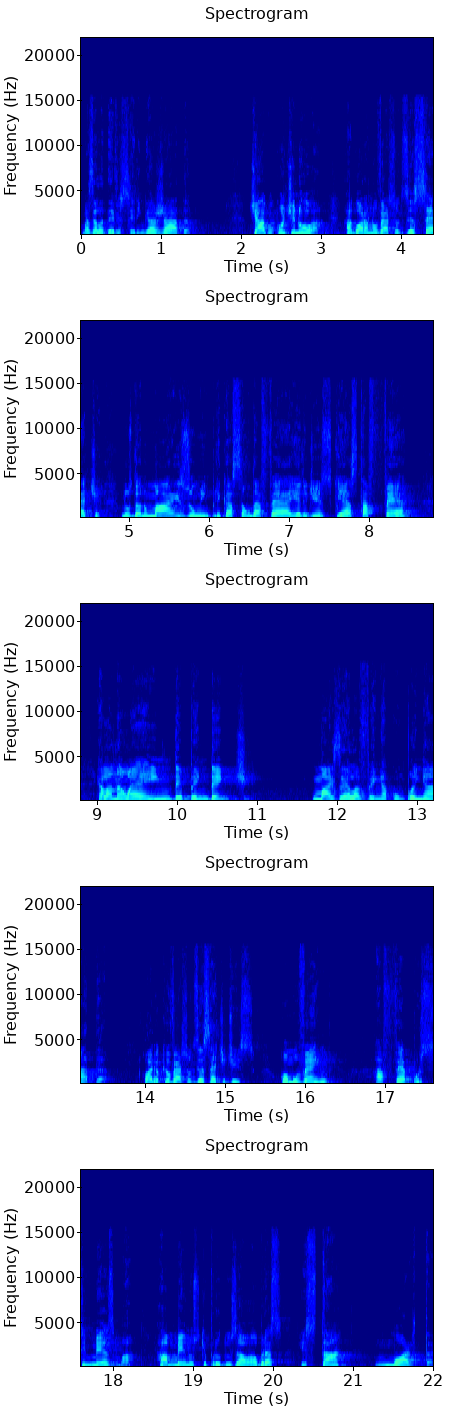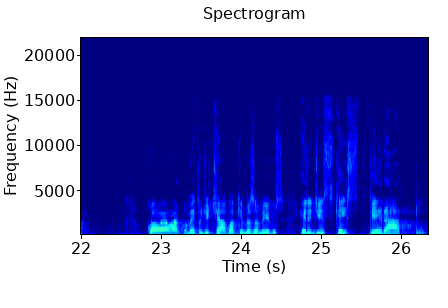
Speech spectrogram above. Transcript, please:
mas ela deve ser engajada. Tiago continua, agora no verso 17, nos dando mais uma implicação da fé, e ele diz que esta fé, ela não é independente, mas ela vem acompanhada. Olha o que o verso 17 diz: Como vem? A fé por si mesma a menos que produza obras, está morta. Qual é o argumento de Tiago aqui, meus amigos? Ele diz que é esperado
